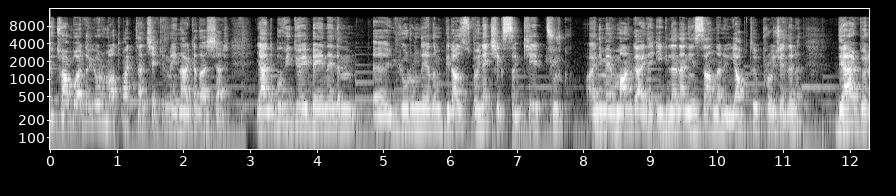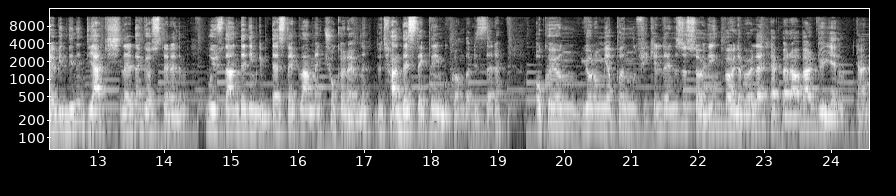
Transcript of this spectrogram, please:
Lütfen bu arada yorum atmaktan çekinmeyin arkadaşlar. Yani bu videoyu beğenelim, e, yorumlayalım, biraz öne çıksın ki Türk anime, manga ile ilgilenen insanların yaptığı projelerin değer görebildiğini diğer kişilere de gösterelim. Bu yüzden dediğim gibi desteklenmek çok önemli. Lütfen destekleyin bu konuda bizleri. Okuyun, yorum yapın, fikirlerinizi söyleyin. Böyle böyle hep beraber büyüyelim. Yani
